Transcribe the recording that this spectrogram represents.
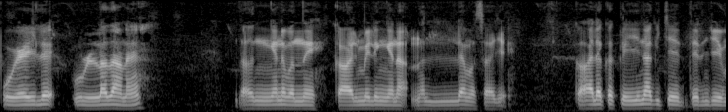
പുഴയിൽ ഉള്ളതാണ്. ഇങ്ങനെ വന്ന് കാൽമേലിങ്ങനെ നല്ല മസാജ് കാലൊക്കെ ക്ലീനാക്കി തരും ചെയ്യും.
